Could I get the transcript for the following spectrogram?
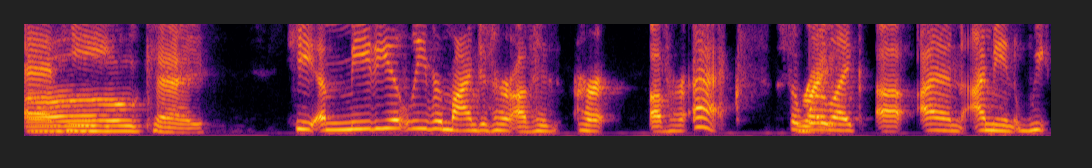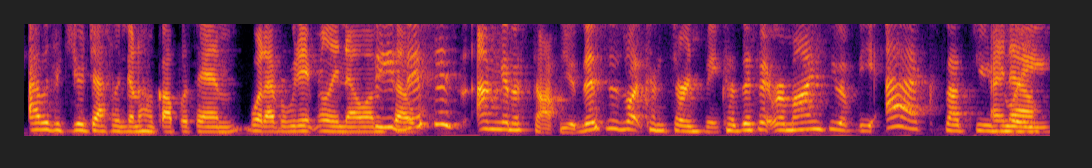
and he okay. he immediately reminded her of his her of her ex. So we're like, uh, and I mean, we I was like, you're definitely gonna hook up with him. Whatever. We didn't really know him. See, so this is, I'm going to stop you. This is what concerns me because if it reminds you of the ex, that's usually, know.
